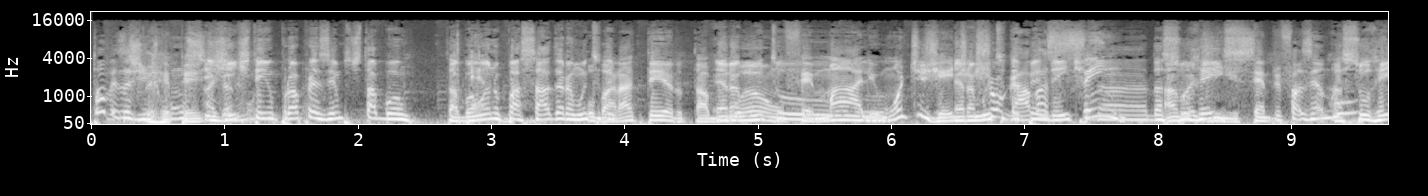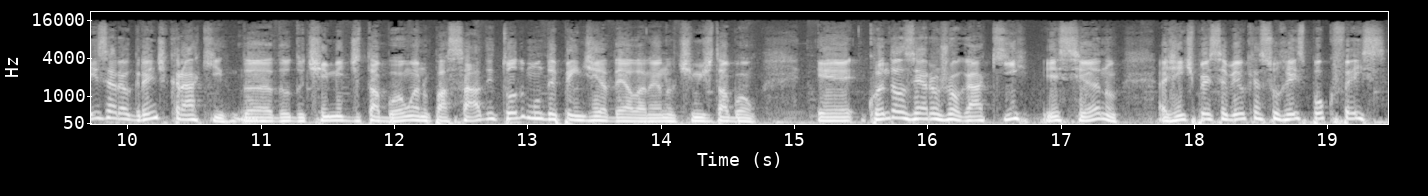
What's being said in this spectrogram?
talvez a gente De repente. consiga. A gente tem o próprio exemplo de Taboão. Taboão ano passado era muito o barateiro, tabuão, era muito- femalho, um monte de gente era muito dependente sem da- da Surreis. sempre fazendo A Su Reis era o grande craque da- do, do time de Taboão ano passado e todo mundo dependia dela, né, no time de Taboão. É, quando elas vieram jogar aqui esse ano, a gente percebeu que a Su Reis pouco fez.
